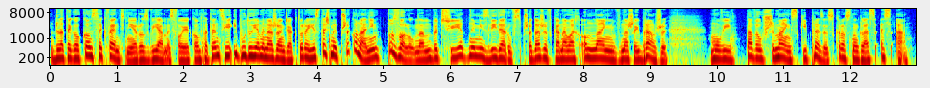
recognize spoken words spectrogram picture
Dlatego konsekwentnie rozwijamy swoje kompetencje i budujemy narzędzia, które jesteśmy przekonani pozwolą nam być jednymi z liderów sprzedaży w kanałach online w naszej branży, mówi Paweł Szymański, prezes Krosnoglas SA.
